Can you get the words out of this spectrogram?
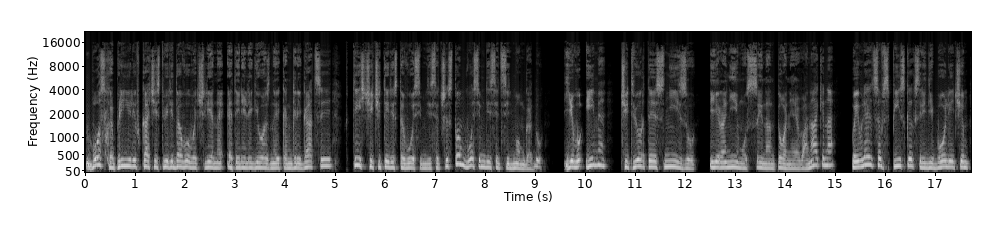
Босха приняли в качестве рядового члена этой религиозной конгрегации в 1486-87 году. Его имя, четвертое снизу, Иеронимус, сын Антония Ванакина, появляется в списках среди более чем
